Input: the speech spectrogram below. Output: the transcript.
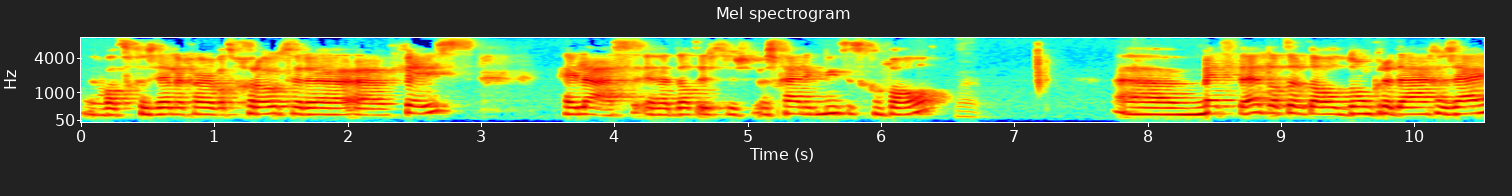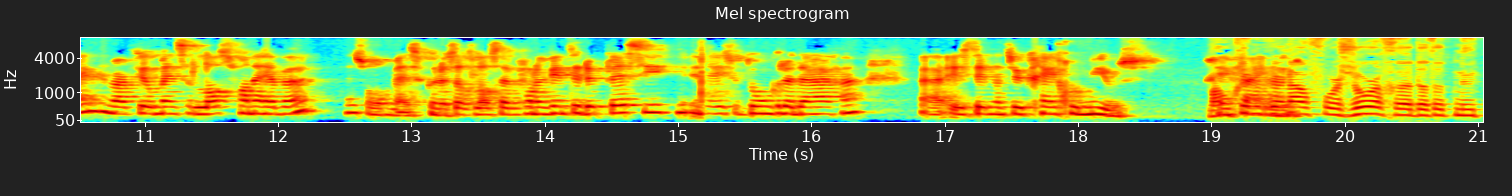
een wat gezelliger, wat grotere uh, feest. Helaas, uh, dat is dus waarschijnlijk niet het geval. Nee. met hè, dat er al donkere dagen zijn waar veel mensen last van hebben. Sommige mensen kunnen zelfs last hebben van een winterdepressie in deze donkere dagen. is dit natuurlijk geen goed nieuws. Maar hoe kunnen we er nou voor zorgen dat het nu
